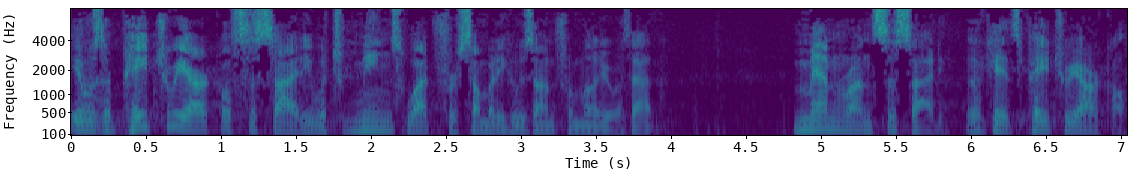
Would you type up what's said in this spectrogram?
It was a patriarchal society, which means what for somebody who's unfamiliar with that? Men run society. Okay, it's patriarchal.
